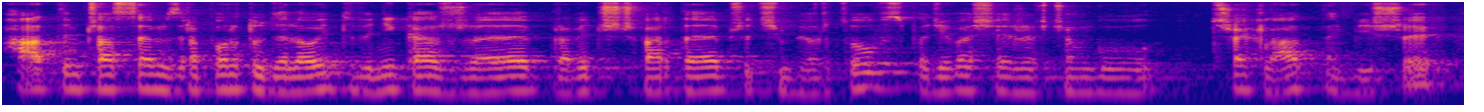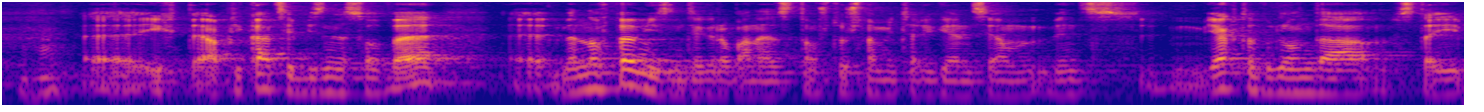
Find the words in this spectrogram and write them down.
a tymczasem z raportu Deloitte wynika, że prawie 3 czwarte przedsiębiorców spodziewa się, że w ciągu 3 lat najbliższych e, ich te aplikacje biznesowe e, będą w pełni zintegrowane z tą sztuczną inteligencją. Więc jak to wygląda z tej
